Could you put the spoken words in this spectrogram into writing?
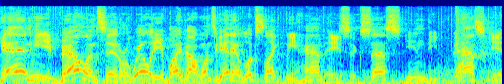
Can he balance it, or will he wipe out once again? It looks like we have a success in the basket.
